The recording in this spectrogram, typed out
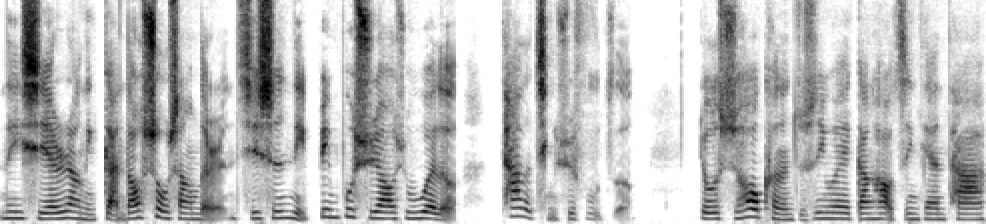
那些让你感到受伤的人，其实你并不需要去为了他的情绪负责。有的时候可能只是因为刚好今天他。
